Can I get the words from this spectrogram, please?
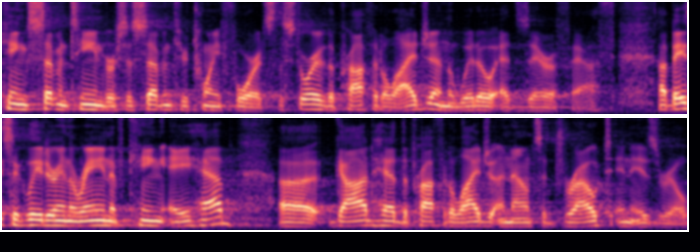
Kings 17, verses 7 through 24. It's the story of the prophet Elijah and the widow at Zarephath. Uh, basically, during the reign of King Ahab, uh, God had the prophet Elijah announce a drought in Israel.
